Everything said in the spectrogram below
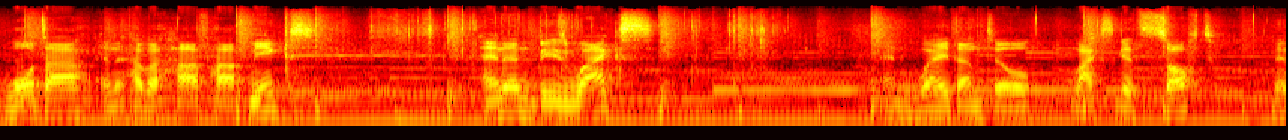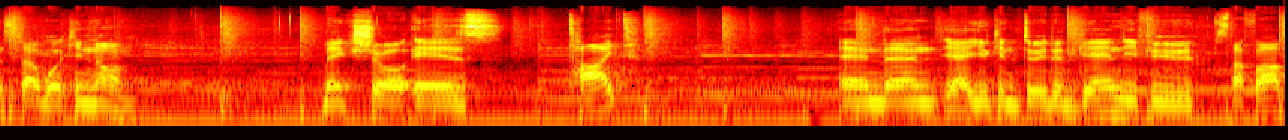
water, and have a half-half mix, and then beeswax, and wait until wax gets soft, then start working on. Make sure it's tight, and then yeah, you can do it again if you stuff up,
